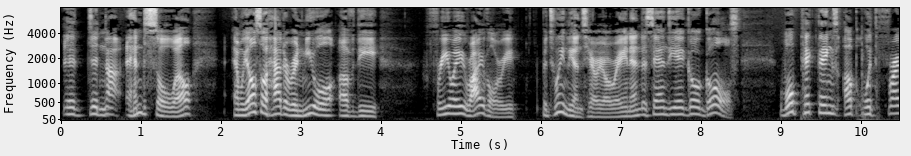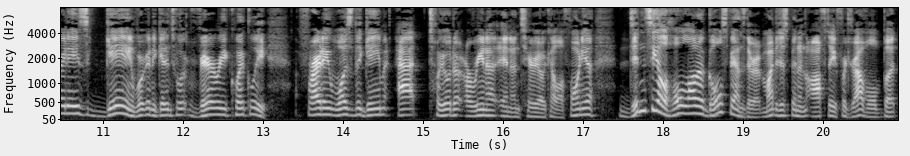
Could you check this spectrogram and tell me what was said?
It did not end so well. And we also had a renewal of the freeway rivalry between the Ontario Reign and the San Diego Gulls. We'll pick things up with Friday's game. We're going to get into it very quickly. Friday was the game at Toyota Arena in Ontario, California. Didn't see a whole lot of Gulls fans there. It might have just been an off day for travel, but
